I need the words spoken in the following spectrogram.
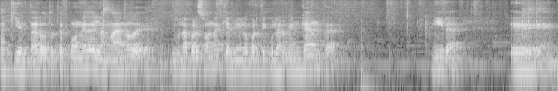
aquí el tarot te pone de la mano de, una persona que a mí en lo particular me encanta. Mira, eh,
